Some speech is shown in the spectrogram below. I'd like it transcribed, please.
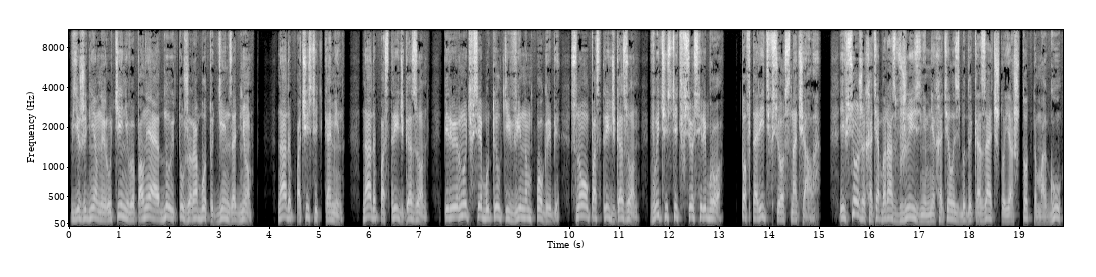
в ежедневной рутине, выполняя одну и ту же работу день за днем. Надо почистить камин, надо постричь газон, перевернуть все бутылки в винном погребе, снова постричь газон, вычистить все серебро, повторить все сначала. И все же хотя бы раз в жизни мне хотелось бы доказать, что я что-то могу,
